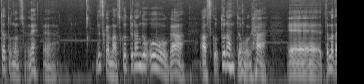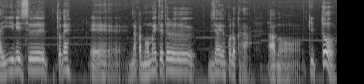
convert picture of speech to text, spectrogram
だと思うんですよね。うん、ですからまあスコットランド王があスコットランドが、えー、とまだイギリスとね、えー、なんか揉めてる時代の頃からあのきっと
